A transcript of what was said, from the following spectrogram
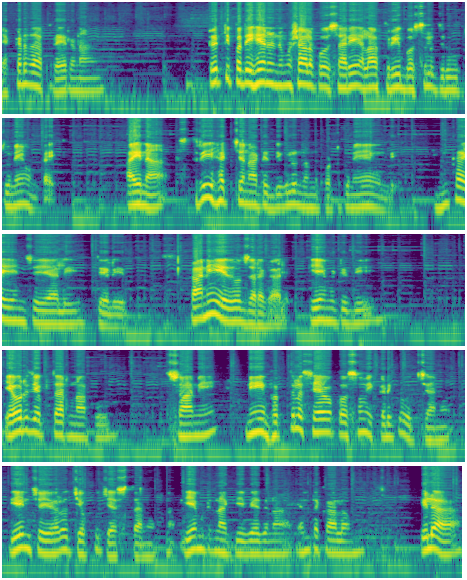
ఎక్కడదా ప్రేరణ? ప్రతి పదిహేను నిమిషాలకోసారి అలా ఫ్రీ బస్సులు తిరుగుతూనే ఉంటాయి. అయినా స్త్రీ హత్య నాటి దిగులు నన్ను పట్టుకునే ఉంది. ఇంకా ఏం చేయాలి? తెలియదు కానీ ఏదో జరగాలి. ఏమిటిది? ఎవరు చెప్తారు నాకు? స్వామి నీ భక్తుల సేవ కోసం ఇక్కడికి వచ్చాను. ఏం చేయాలో చెప్పు చేస్తాను. ఏమిటి నాకు ఈ వేదన? ఎంతకాలం? ఇలా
